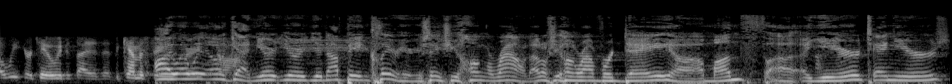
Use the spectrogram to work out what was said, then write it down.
a week or two. We decided that the chemistry. Right, was wait, wait. Again, you're you're you're not being clear here. You're saying she hung around. I don't know if she hung around for a day, uh, a month, uh, a year, ten years.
